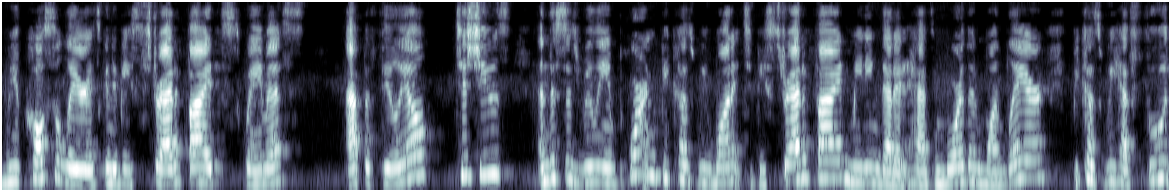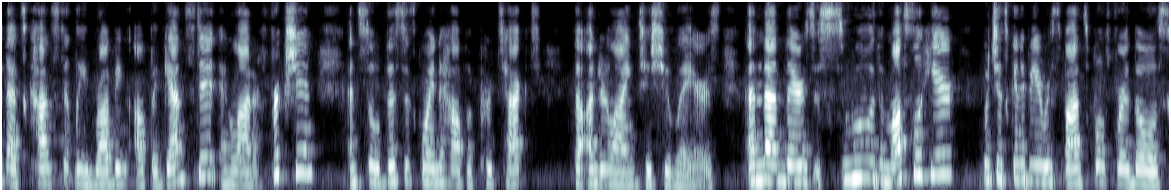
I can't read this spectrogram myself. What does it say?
mucosal layer is going to be stratified squamous epithelial tissues and this is really important because we want it to be stratified, meaning that it has more than one layer because we have food that's constantly rubbing up against it and a lot of friction. And so this is going to help protect the underlying tissue layers. And then there's a smooth muscle here, which is going to be responsible for those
